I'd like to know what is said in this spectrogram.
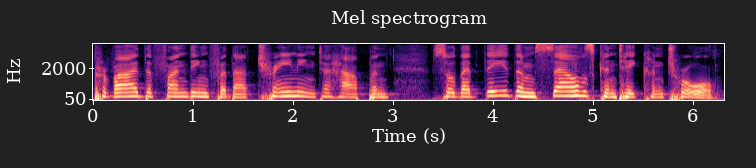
provide the funding for that training to happen so that they themselves can take control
